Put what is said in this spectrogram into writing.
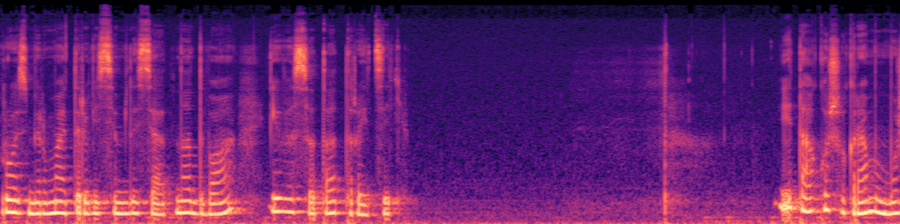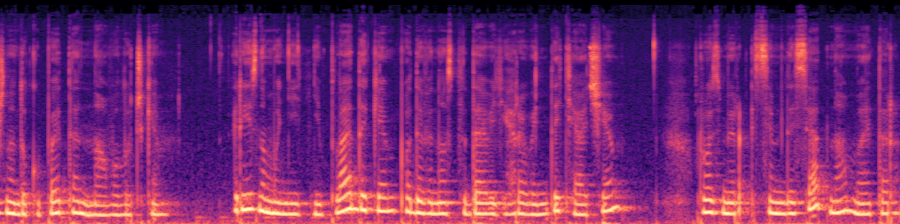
Розмір 1,80 м на 2 і висота 30 І також окремо можна докупити наволочки. Різноманітні пледики по 99 гривень дитячі, розмір 70 на метр.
